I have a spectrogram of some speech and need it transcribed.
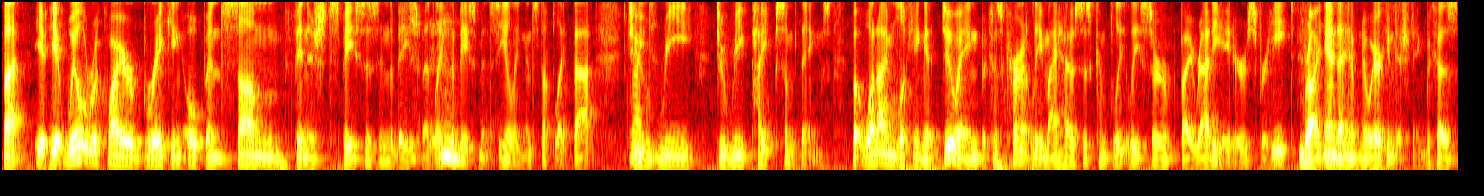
But it, it will require breaking open some finished spaces in the basement, like the basement ceiling and stuff like that, to Right. re to repipe some things. But what I'm looking at doing, because currently my house is completely served by radiators for heat, Right. and I have no air conditioning because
